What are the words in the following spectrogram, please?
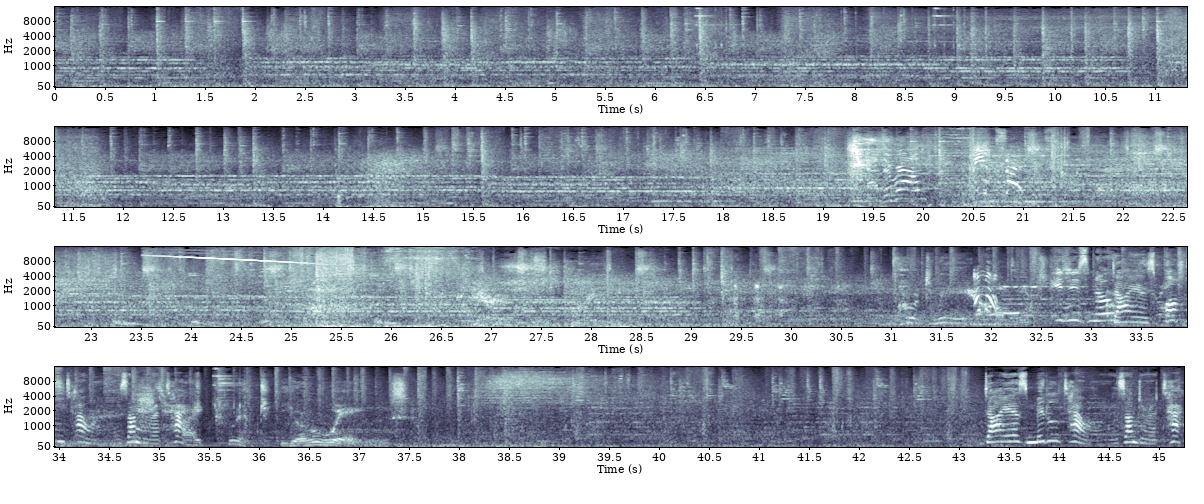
Tower is under attack. I clipped your wings. Dire's middle tower is under attack.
